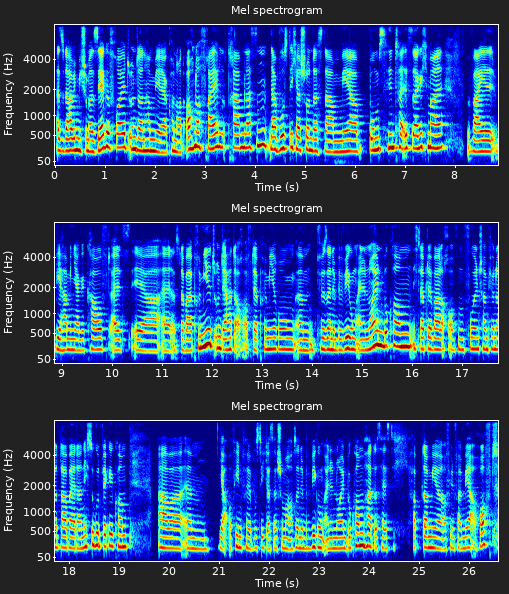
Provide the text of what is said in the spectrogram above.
Also da habe ich mich schon mal sehr gefreut und dann haben wir ja Konrad auch noch frei traben lassen. Da wusste ich ja schon, dass da mehr Bums hinter ist, sage ich mal, weil wir haben ihn ja gekauft, als er, äh, also da war er prämiert und er hatte auch auf der Prämierung ähm, für seine Bewegung einen neuen bekommen. Ich glaube, der war auch auf dem Fohlen-Championat, da war er da nicht so gut weggekommen. Aber ähm, ja, auf jeden Fall wusste ich, dass er schon mal auf seine Bewegung einen neuen bekommen hat. Das heißt, ich habe da mir auf jeden Fall mehr erhofft,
